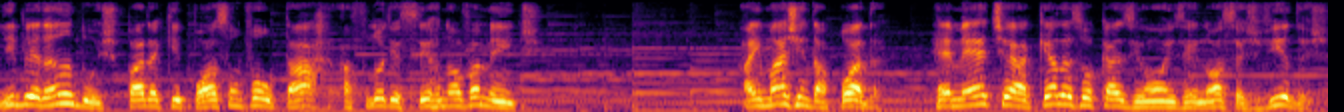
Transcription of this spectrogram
liberando-os para que possam voltar a florescer novamente. A imagem da poda remete àquelas ocasiões em nossas vidas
